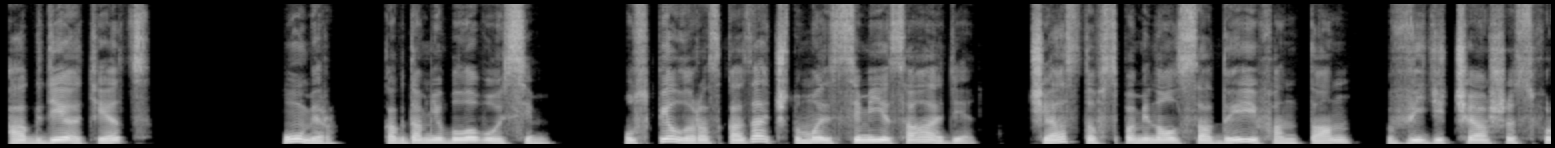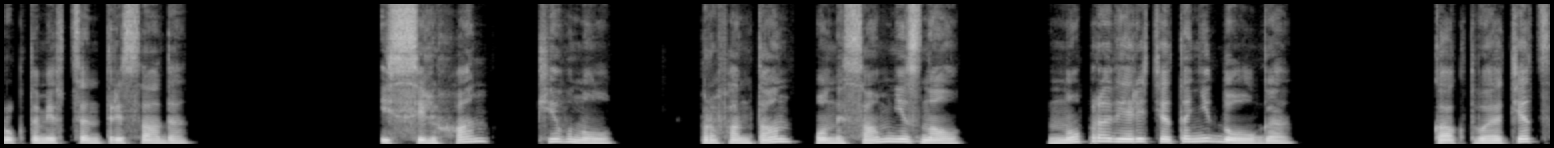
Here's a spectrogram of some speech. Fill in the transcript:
«А где отец?» «Умер, когда мне было восемь. Успел рассказать, что мы из семьи Саади. Часто вспоминал сады и фонтан в виде чаши с фруктами в центре сада. Иссельхан кивнул. Про фонтан он и сам не знал, но проверить это недолго. «Как твой отец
